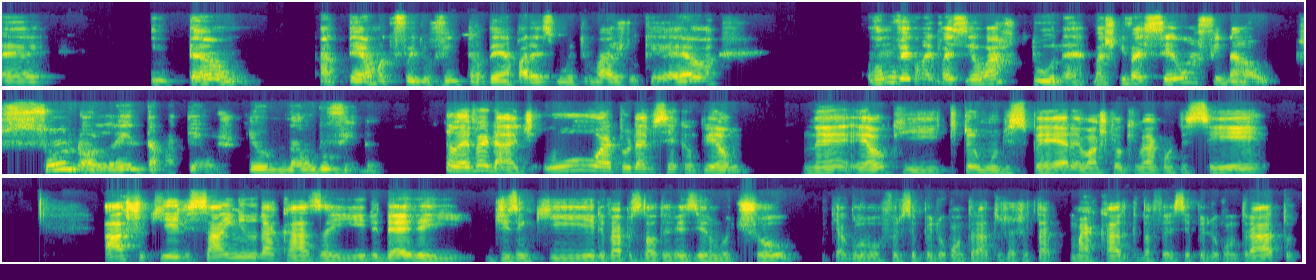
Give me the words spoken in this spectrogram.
É, então, a Thelma, que foi do 20, também aparece muito mais do que ela. Vamos ver como é que vai ser o Arthur, né? Mas que vai ser uma final sonolenta, Matheus, eu não duvido. Não, é verdade. O Arthur deve ser campeão, né? É o que, que todo mundo espera, eu acho que é o que vai acontecer. Acho que ele saindo da casa aí, ele deve aí, dizem que ele vai apresentar o TVZ no Multishow, que a Globo ofereceu pelo contrato, já já está marcado que vai oferecer pelo contrato.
